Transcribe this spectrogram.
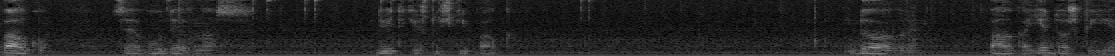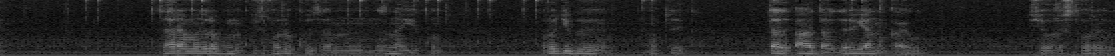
палку. Це буде в нас дві такі штучки палка. Добре. Палка є, дошка є. Зараз ми зробимо якусь зборку, за не знаю яку. Вроді би мотик. Та, а, да, дерев'яне кайло. Все вже створили.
